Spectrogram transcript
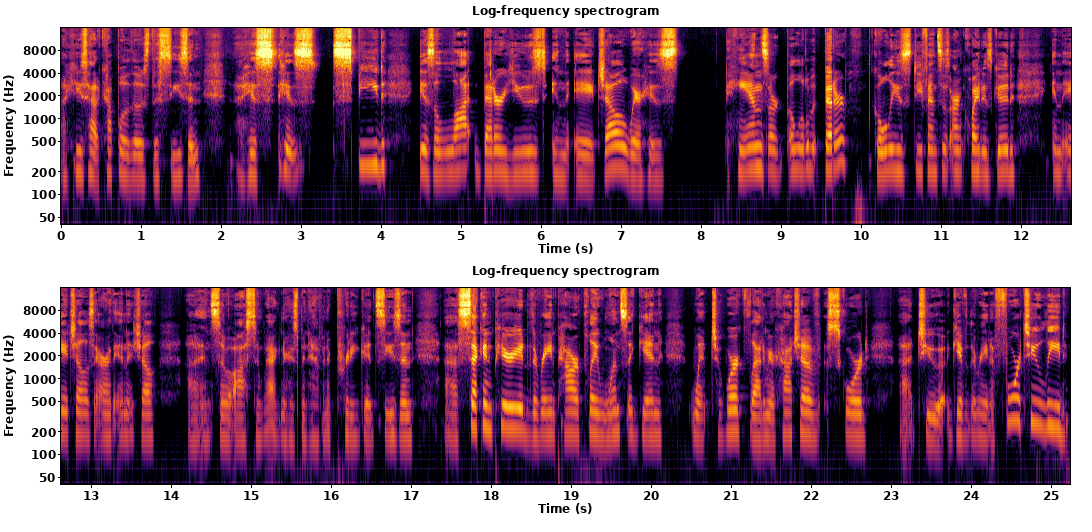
Uh, he's had a couple of those this season. Uh, his his speed is a lot better used in the AHL, where his hands are a little bit better. Goalies' defenses aren't quite as good in the AHL as they are in the NHL. Uh, and so Austin Wagner has been having a pretty good season. Uh, second period, the Reign power play once again went to work. Vladimir Tkachev scored uh, to give the Reign a 4 2 lead.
